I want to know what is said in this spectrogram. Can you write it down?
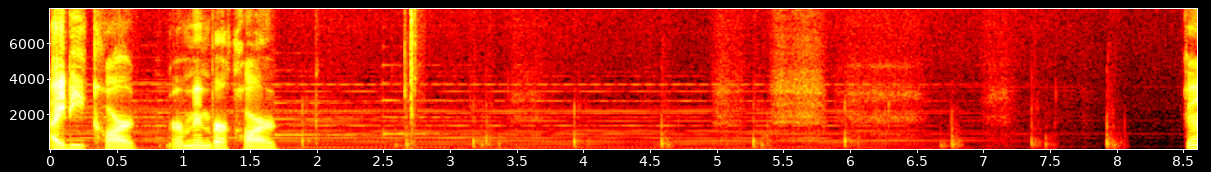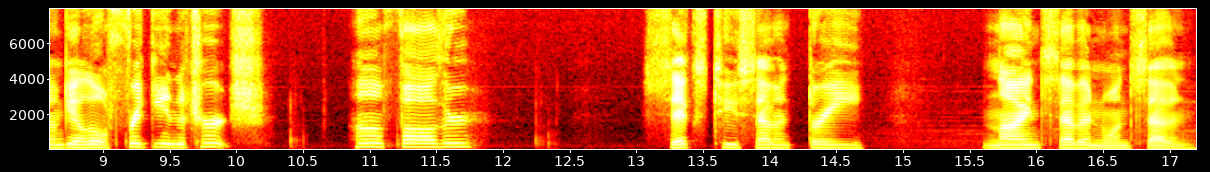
ID card or member card. Gonna get a little freaky in the church? Huh, Father? 6273 9717.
